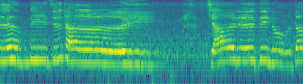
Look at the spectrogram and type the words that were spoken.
लंबी जुदाई चार दिनों दा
